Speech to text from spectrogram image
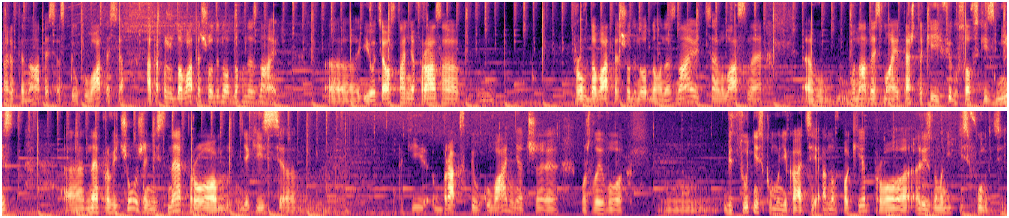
перетинатися, спілкуватися, а також вдавати, що один одного не знають. Е, І оця остання фраза про вдавати, що один одного не знають, це власне вона десь має теж такий філософський зміст. Не про відчуженість, не про м, е, брак спілкування чи, можливо, відсутність комунікації, а навпаки, про різноманітність функцій.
